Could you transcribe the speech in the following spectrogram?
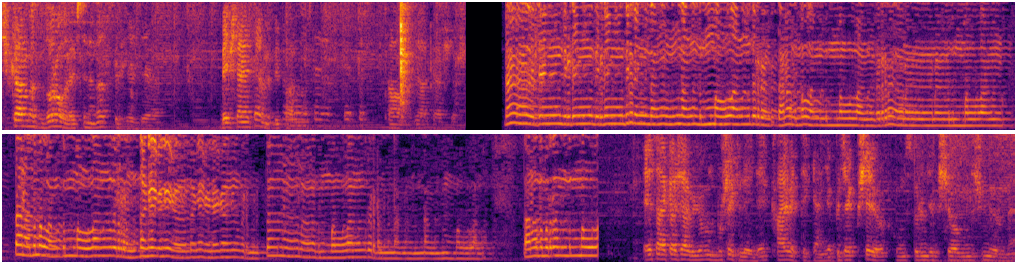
çıkarması zor olur. Hepsini nasıl süreceğiz ya? Beş tane yeter mi? Bir Tamam parmak. yeter yeter. Tamam iyi arkadaşlar. Evet arkadaşlar videomuz bu şekildeydi. Kaybettik yani yapacak bir şey yok. Bunu sürünce bir şey olduğunu düşünmüyorum ben.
